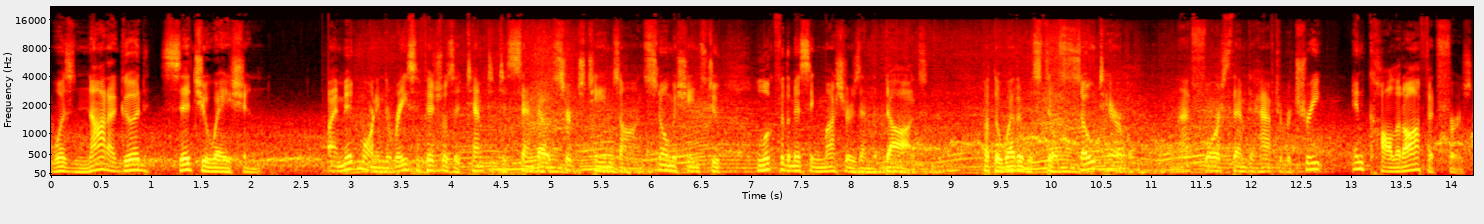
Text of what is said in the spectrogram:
was not a good situation. By mid morning, the race officials attempted to send out search teams on snow machines to look for the missing mushers and the dogs. But the weather was still so terrible, that forced them to have to retreat and call it off at first.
